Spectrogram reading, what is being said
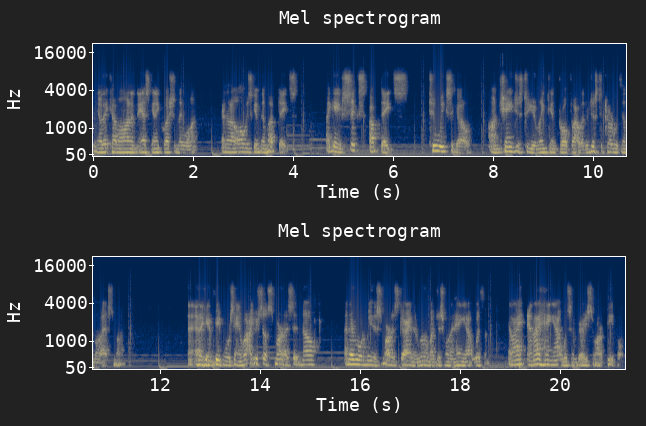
you know they come on and ask any question they want, and then I'll always give them updates. I gave six updates two weeks ago on changes to your LinkedIn profile that have just occurred within the last month. And again, people were saying, "Wow, you're so smart." I said, "No, I never want to be the smartest guy in the room. I just want to hang out with them." And I and I hang out with some very smart people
